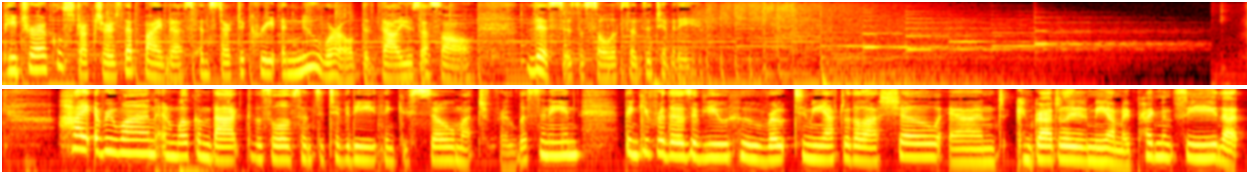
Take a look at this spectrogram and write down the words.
patriarchal structures that bind us and start to create a new world that values us all. This is the soul of sensitivity. Hi, everyone, and welcome back to the Soul of Sensitivity. Thank you so much for listening. Thank you for those of you who wrote to me after the last show and congratulated me on my pregnancy. That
